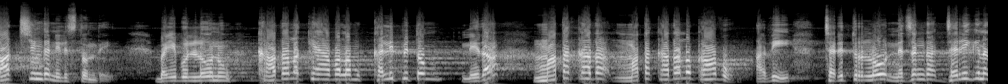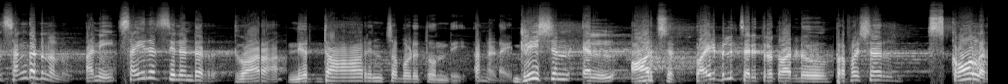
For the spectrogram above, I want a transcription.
సాక్ష్యంగా నిలుస్తుంది. బైబిల్లోను కథలు కేవలం కల్పితం లేదా మత కథ మత కథలు కావు. అవి చరిత్రలో నిజంగా జరిగిన సంఘటనలు అని సైరస్ సిలిండర్ ద్వారా నిర్ధారించబడుతుంది అన్నాడు. గ్లీషన్ ఎల్ ఆర్చర్ బైబిల్ చరిత్రకారుడు ప్రొఫెసర్ స్కాలర్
